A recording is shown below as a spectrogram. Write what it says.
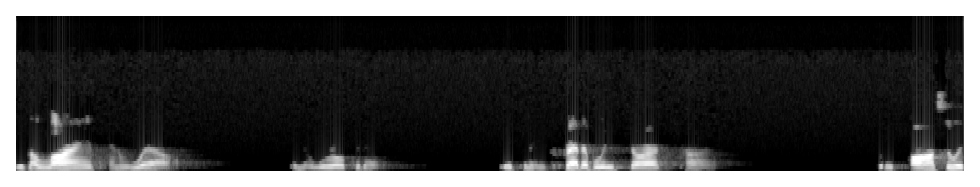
is alive and well in the world today. It's an incredibly dark time, but it's also a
